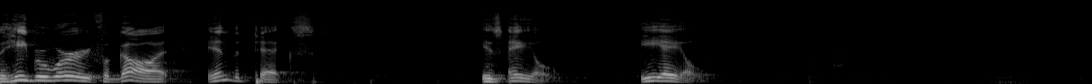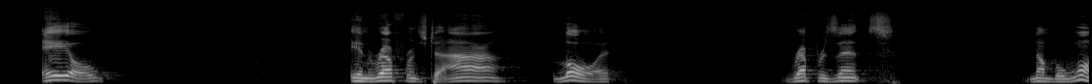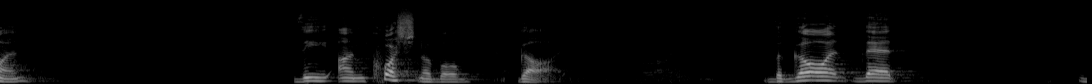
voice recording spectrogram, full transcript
The Hebrew word for God in the text is El, E-L. El, in reference to our Lord, represents number one, the unquestionable God the God that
